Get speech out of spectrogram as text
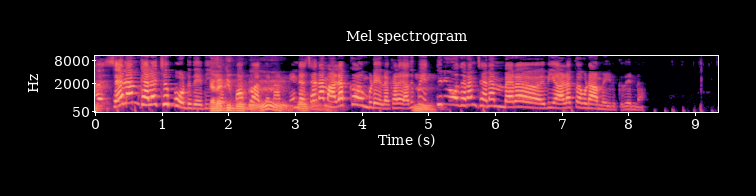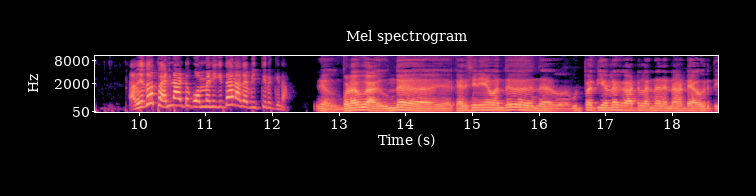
ப- சனம் கலைச்சு போட்டுதே. கலைச்சு போட்டுது. நான். இந்த சனம் அளக்க முடியல. கலை அது இப்ப எத்தனையோ தரம் சனம் வேற இவிய அளக்க விடாம இருக்குது என்ன? அது ஏதோ பன்னாட்டு கொம்பனிக்கு தான் அதை வித்திருக்கணும் இது இவ்வளவு இந்த கரிசனையை வந்து இந்த உற்பத்தியெல்லாம் காட்டலாம் தானே நாட்டை அவிர்த்தி.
